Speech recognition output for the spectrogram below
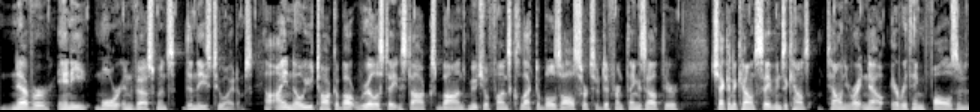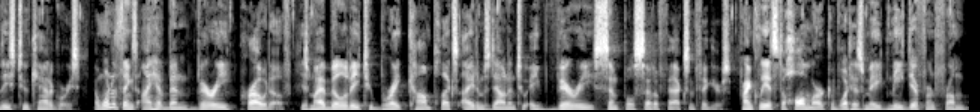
never any more investments than these two items. Now, I know you talk about real estate and stocks, bonds, mutual funds, collectibles, all sorts of different things out there, checking accounts, savings accounts. I'm telling you right now, everything falls into these two categories. And one of the things I have been very proud of is my ability to break complex items down into a very simple set of facts and figures. Frankly, it's the hallmark of what has made me different from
